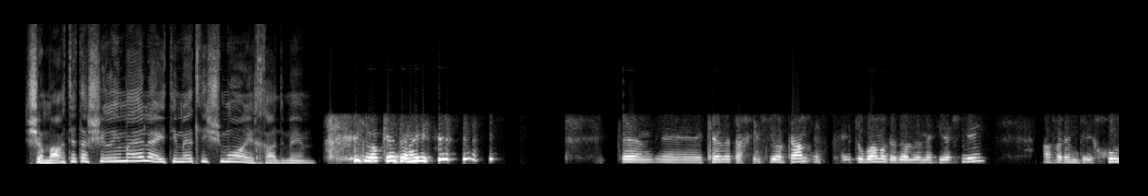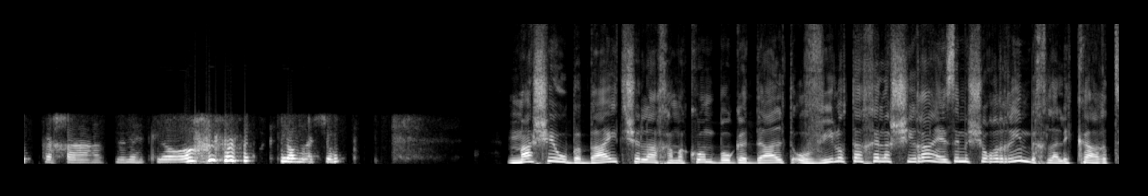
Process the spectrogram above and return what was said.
שמרת את השירים האלה? הייתי מת לשמוע אחד מהם. לא כדאי. כן, אה, כן בטח יש לי אותם. את רובם הגדול באמת יש לי. אבל הם באיכות ככה, באמת לא, לא משהו. משהו בבית שלך, המקום בו גדלת, הוביל אותך אל השירה? איזה משוררים בכלל הכרת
